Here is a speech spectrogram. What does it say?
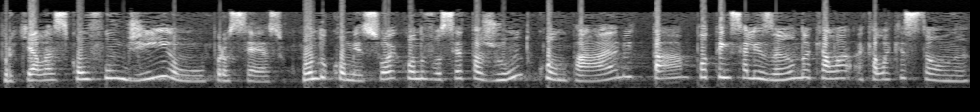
porque elas confundiam o processo. Quando começou é quando você está junto com o amparo e está potencializando aquela, aquela questão. Né?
